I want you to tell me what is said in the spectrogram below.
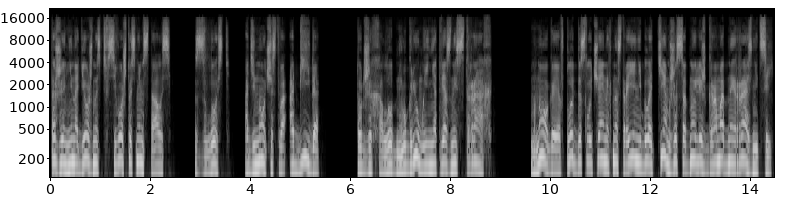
та же ненадежность всего, что с ним сталось, злость, одиночество, обида, тот же холодный, угрюмый и неотвязный страх. Многое, вплоть до случайных настроений, было тем же с одной лишь громадной разницей.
